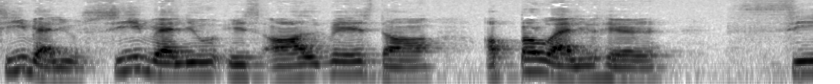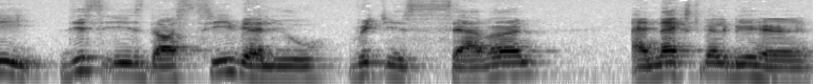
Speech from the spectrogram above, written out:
C value. C value is always the upper value here. C, this is the C value which is 7 and next will be here.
